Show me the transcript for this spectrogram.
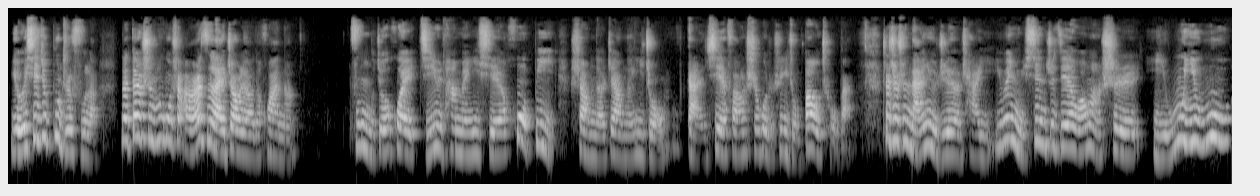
有一些就不支付了。那但是如果是儿子来照料的话呢，父母就会给予他们一些货币上的这样的一种感谢方式，或者是一种报酬吧。这就是男女之间的差异，因为女性之间往往是以物易物，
